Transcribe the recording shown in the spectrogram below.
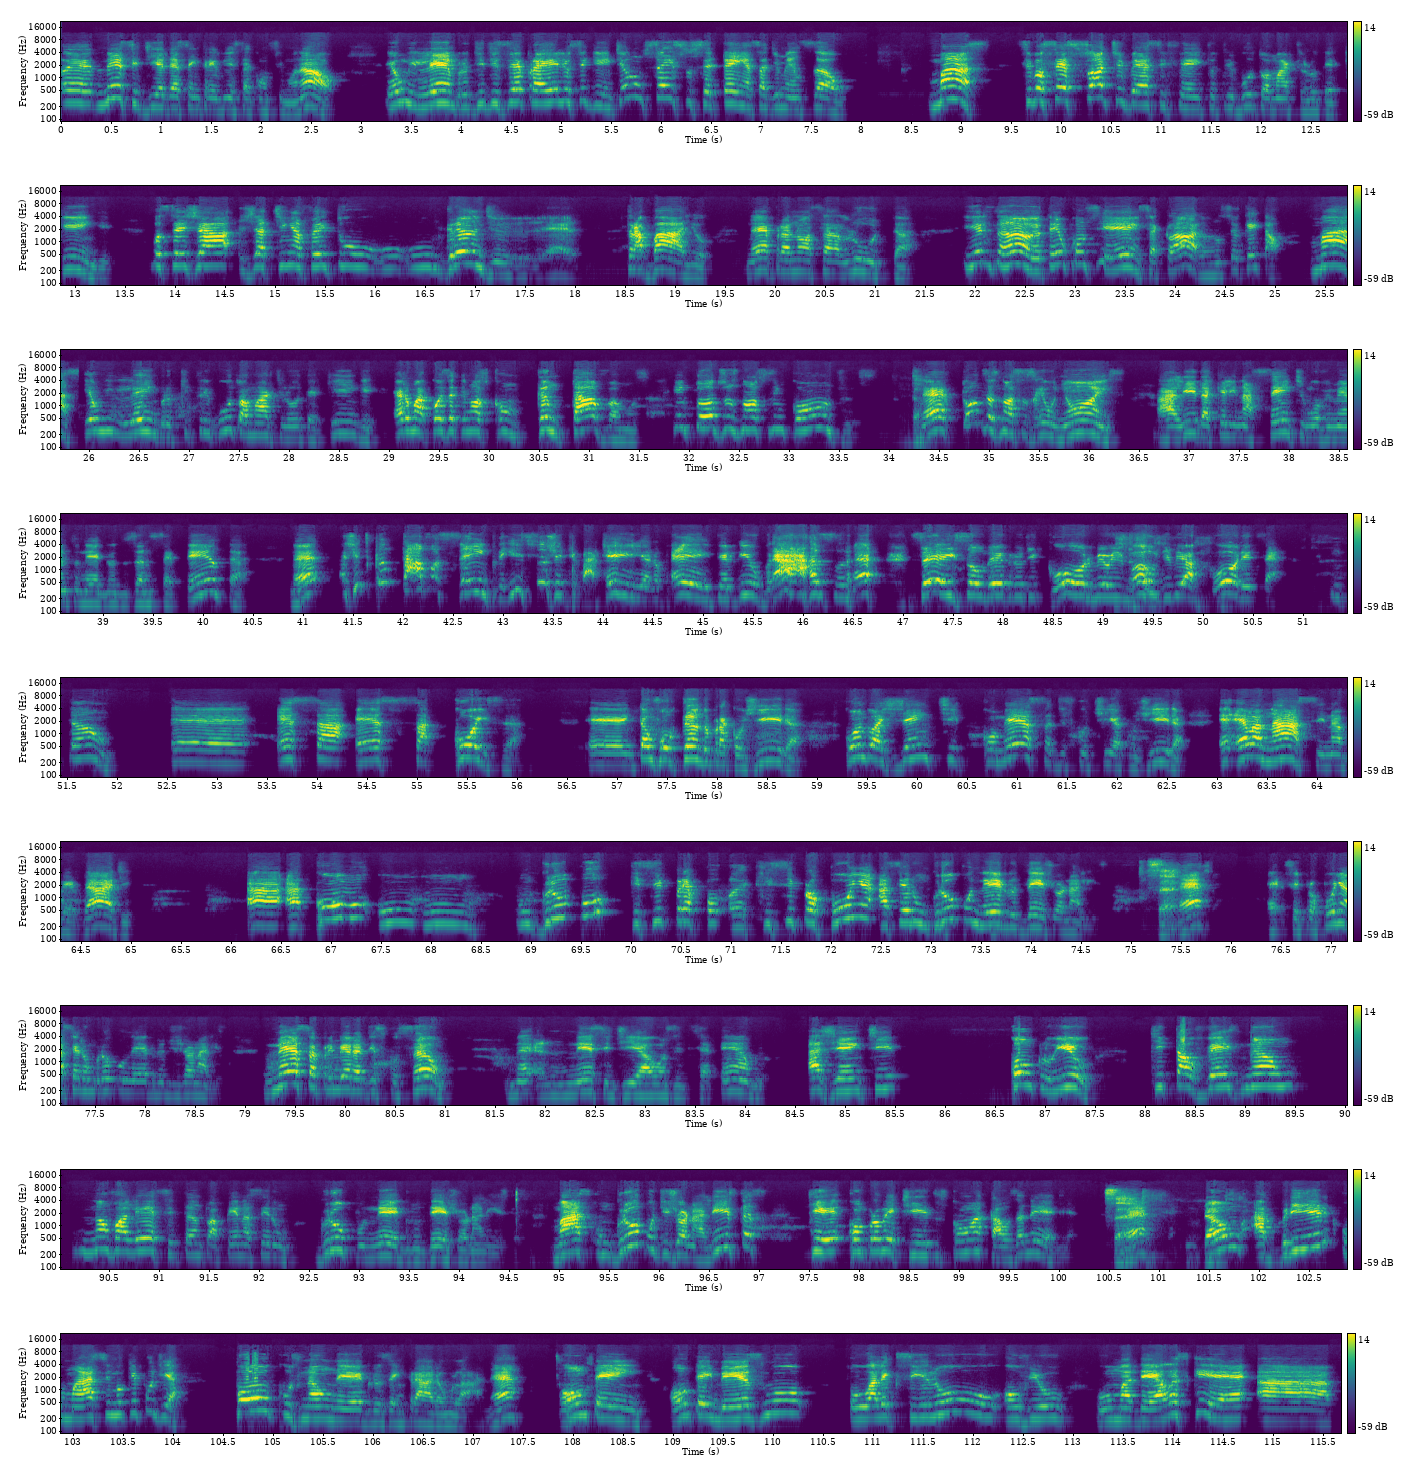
é, nesse dia dessa entrevista com o Simonal, eu me lembro de dizer para ele o seguinte: eu não sei se você tem essa dimensão, mas se você só tivesse feito tributo a Martin Luther King, você já, já tinha feito um grande é, trabalho né, para a nossa luta. E eles, não, eu tenho consciência, claro, não sei o que e tal. Mas eu me lembro que tributo a Martin Luther King era uma coisa que nós cantávamos em todos os nossos encontros, então... né? todas as nossas reuniões, ali daquele nascente movimento negro dos anos 70, né? A gente cantava sempre, isso a gente batia no peito, erguia o braço, né? Sei, sou negro de cor, meu irmão de minha cor, etc. Então, é, essa, essa coisa. É, então, voltando para a Cogira, quando a gente começa a discutir a Cogira, é, ela nasce, na verdade, a, a como um, um, um grupo que se, prepo, que se propunha a ser um grupo negro de jornalistas. Certo. Né? É, se propunha a ser um grupo negro de jornalistas. Nessa primeira discussão, né, nesse dia 11 de setembro, a gente concluiu que talvez não não valesse tanto a pena ser um grupo negro de jornalistas mas um grupo de jornalistas que comprometidos com a causa negra. Né? Então, abrir o máximo que podia. Poucos não negros entraram lá. Né? Ontem, ontem mesmo, o Alexino ouviu uma delas, que é a,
